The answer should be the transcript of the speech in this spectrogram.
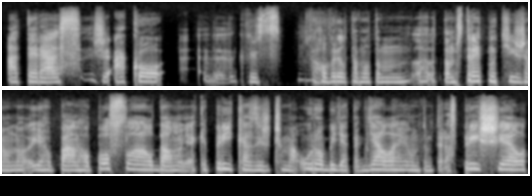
a teraz, že ako hovoril tam o tom, o tom stretnutí, že on, jeho pán ho poslal, dal mu nejaké príkazy, že čo má urobiť a tak ďalej. On tam teraz prišiel,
